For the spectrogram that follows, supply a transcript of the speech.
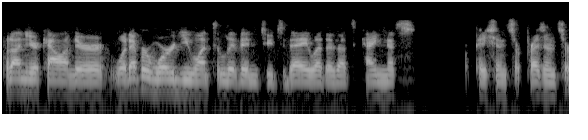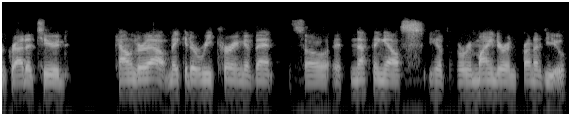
put on your calendar whatever word you want to live into today, whether that's kindness or patience or presence or gratitude. Calendar it out, make it a recurring event. So, if nothing else, you have a reminder in front of you.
